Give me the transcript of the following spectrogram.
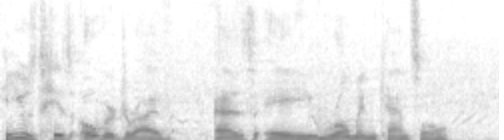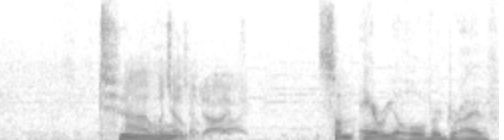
He used his overdrive as a Roman cancel to Uh, which overdrive? some aerial overdrive.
